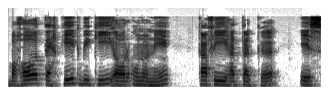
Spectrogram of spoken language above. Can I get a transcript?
बहुत तहकीक भी की और उन्होंने काफ़ी हद तक इस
